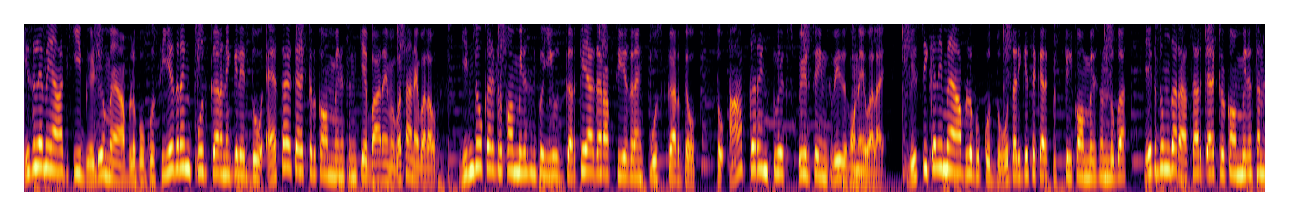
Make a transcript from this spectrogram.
इसलिए मैं आज की वीडियो में आप लोगों को सीएस रैंक पुश करने के लिए दो ऐसा कैरेक्टर कॉम्बिनेशन के बारे में बताने वाला हूँ, जिन दो कैरेक्टर कॉम्बिनेशन को यूज़ करके अगर आप सीएस रैंक पुश करते हो तो आपका रैंक टू स्पीड से इंक्रीज होने वाला है। बेसिकली मैं आप लोगों को दो तरीके से कैरेक्टर स्किल कॉम्बिनेशन दूँगा। एक दूँगा रसर कैरेक्टर कॉम्बिनेशन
